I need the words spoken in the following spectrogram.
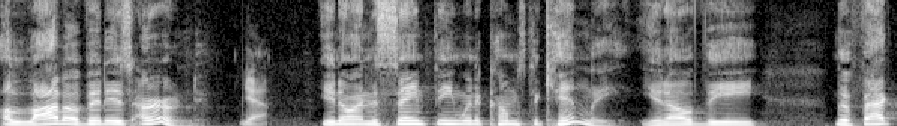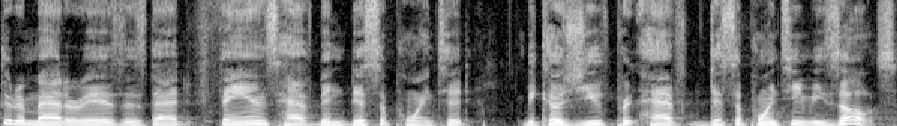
a lot of it is earned. Yeah. You know, and the same thing when it comes to Kenley. You know, the the fact of the matter is is that fans have been disappointed because you've have disappointing results.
